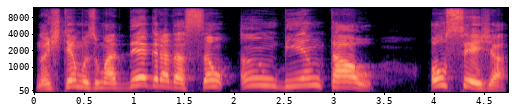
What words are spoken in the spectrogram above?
nós temos uma degradação ambiental, ou seja,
